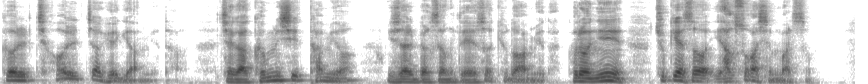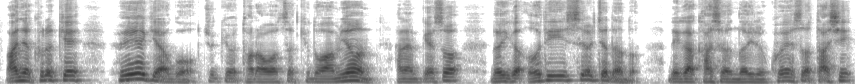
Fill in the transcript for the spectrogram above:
그걸 철저히 회개합니다. 제가 금식하며 이스라엘 백성 대해서 기도합니다. 그러니 주께서 약속하신 말씀. 만약 그렇게 회개하고 주께 돌아와서 기도하면 하나님께서 너희가 어디 있을지라도 내가 가서 너희를 구해서 다시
